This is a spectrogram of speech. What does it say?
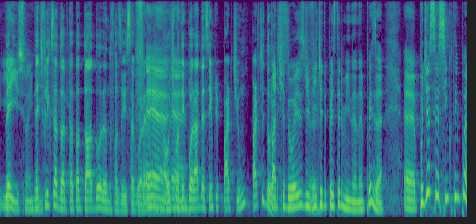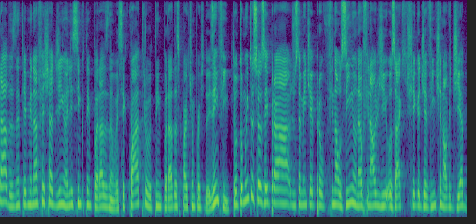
e é Net- isso. enfim. Netflix adora, tá, tá, tá adorando fazer isso agora. É, né? A última é. temporada é sempre parte 1, parte 2. Parte 2, divide e depois termina, né? Pois é. É, Podia ser cinco temporadas, né? Terminar fechadinho ali, cinco temporadas, não. Vai ser quatro temporadas, parte 1, parte 2. Enfim. Então tô muito ansioso aí pra, justamente aí pro finalzinho, né? O final de Ozaki, que chega dia 29 de abril,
